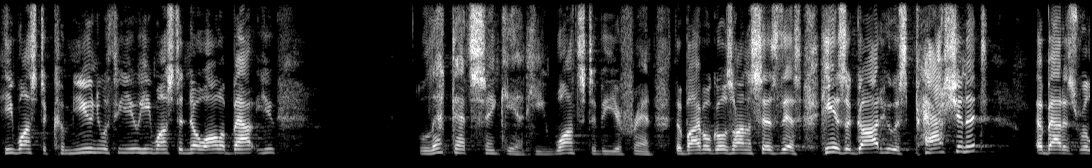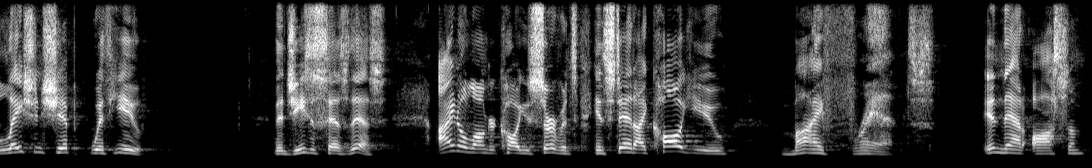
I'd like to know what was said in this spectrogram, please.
He wants to commune with you. He wants to know all about you. Let that sink in. He wants to be your friend. The Bible goes on and says this. He is a God who is passionate about his relationship with you. Then Jesus says this, I no longer call you servants. Instead, I call you my friends. Isn't that awesome?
